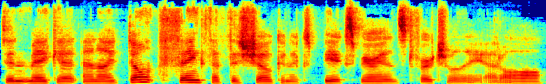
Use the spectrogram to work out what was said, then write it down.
didn't make it, and I don't think that this show can ex- be experienced virtually at all.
